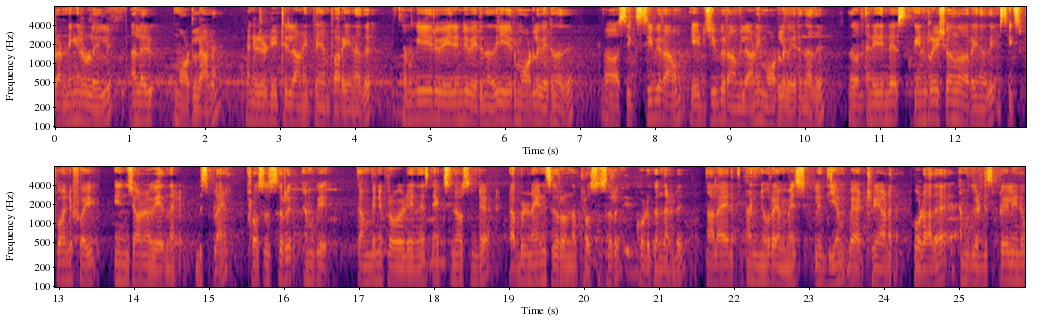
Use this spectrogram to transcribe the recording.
റണ്ണിങ്ങിലുള്ളതിൽ നല്ലൊരു മോഡലാണ്. അതിന്റെ ഒരു ഡീറ്റെയിൽ ആണ് ഇപ്പോൾ ഞാൻ പറയുന്നത്. നമുക്ക് ഈ ഒരു വേരിയന്റ് വരുന്നത് ഈ ഒരു മോഡൽ വരുന്നത് സിക്സ് ജി ബി റാമും എയ്റ്റ് ജി ബി റാമിലാണ് ഈ മോഡൽ വരുന്നത്. അതുപോലെ തന്നെ ഇതിന്റെ സ്ക്രീൻ റേഷ്യോ എന്ന് പറയുന്നത് സിക്സ് പോയിന്റ് ഫൈവ് ഇഞ്ചാണ് വരുന്നത് ഡിസ്പ്ലേ. പ്രോസസ്സർ നമുക്ക് കമ്പനി പ്രൊവൈഡ് ചെയ്യുന്ന എക്സിനോസിന്റെ ഡബിൾ നയൻ സീറോ എന്ന പ്രോസസ്സർ കൊടുക്കുന്നുണ്ട്. നാലായിരത്തി അഞ്ഞൂറ് എം എച്ച് ലിഥിയം ബാറ്ററിയാണ് കൂടാതെ നമുക്ക് ഡിസ്പ്ലേയിൽ ഇനി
